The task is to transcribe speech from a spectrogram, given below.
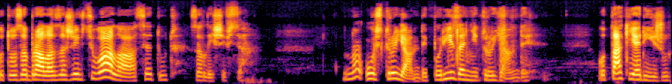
ото забрала, заживцювала, а це тут залишився. Ну, ось троянди, порізані троянди. Отак я ріжу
